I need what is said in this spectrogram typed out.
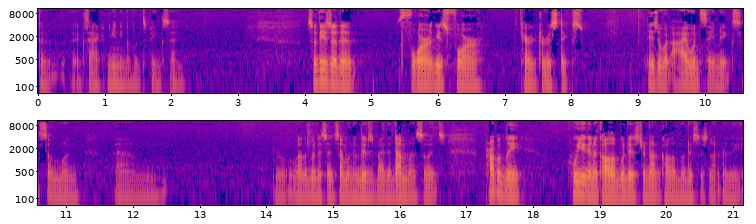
the exact meaning of what's being said. So these are the four these four characteristics. These are what I would say makes someone. Um, well, the Buddha said someone who lives by the Dhamma, so it's probably who you're going to call a Buddhist or not call a Buddhist is not really,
